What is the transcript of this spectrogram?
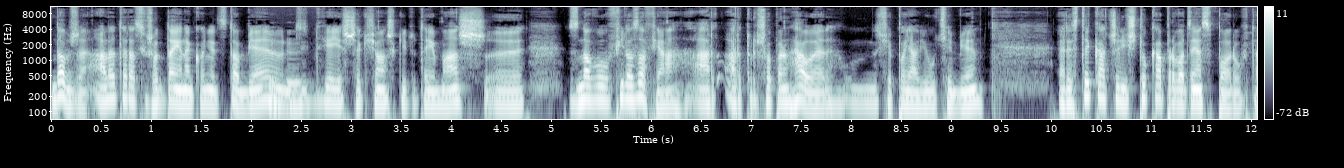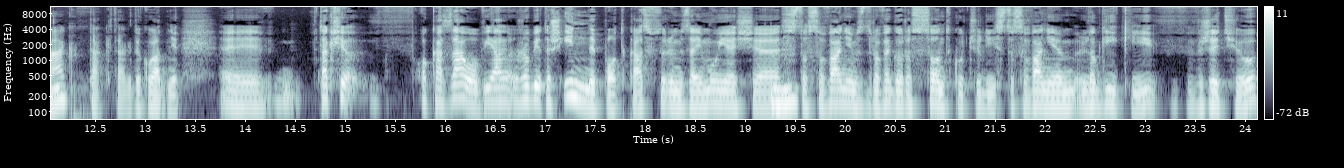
Dobrze, ale teraz już oddaję na koniec tobie. Mhm. Dwie jeszcze książki tutaj masz. Znowu filozofia. Arthur Schopenhauer się pojawił u ciebie. Erystyka, czyli sztuka prowadzenia sporów, tak? Tak, tak, dokładnie. Y, tak się okazało, ja robię też inny podcast, w którym zajmuję się mhm. stosowaniem zdrowego rozsądku, czyli stosowaniem logiki w, w życiu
